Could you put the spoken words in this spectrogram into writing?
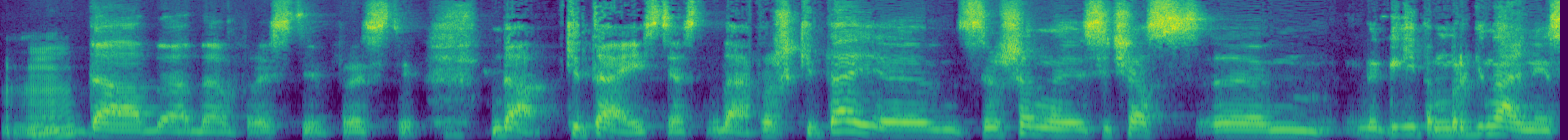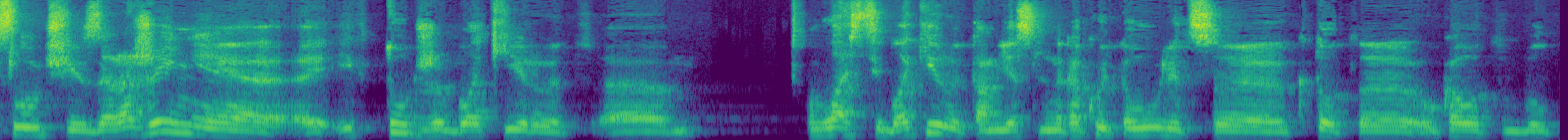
Да, да, да, прости, прости. Да, Китай, естественно, да. Потому что Китай э, совершенно сейчас э, какие-то маргинальные случаи заражения, э, их тут же блокируют. Э, власти блокируют, там, если на какой-то улице кто-то, у кого-то был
